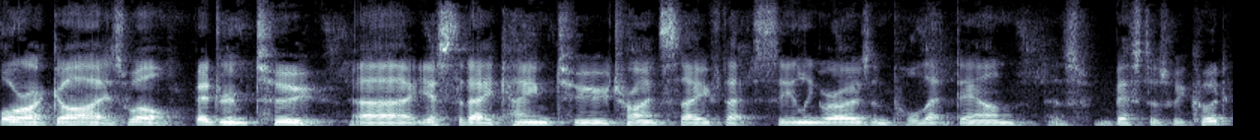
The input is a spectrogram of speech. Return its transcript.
Alright guys, well, bedroom two. Uh, yesterday came to try and save that ceiling rose and pull that down as best as we could.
